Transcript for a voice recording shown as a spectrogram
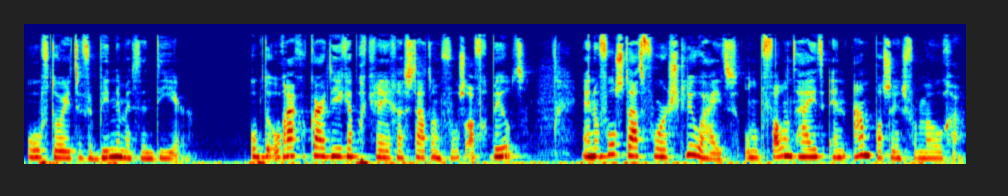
of door je te verbinden met een dier. Op de orakelkaart die ik heb gekregen staat een vos afgebeeld. En een vos staat voor sluwheid, onopvallendheid en aanpassingsvermogen,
